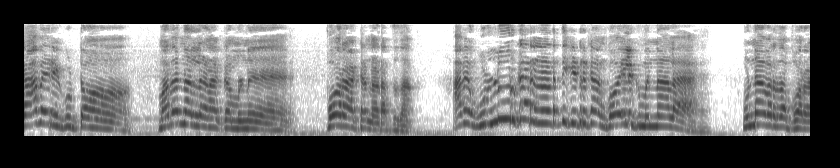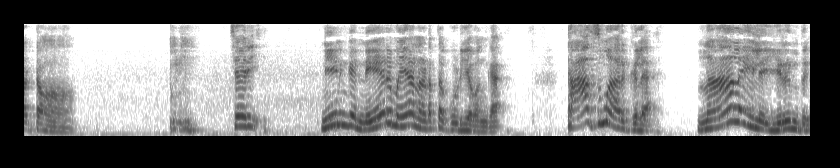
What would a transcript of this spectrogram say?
காவேரி கூட்டம் மத நல்லிணக்கம்னு போராட்டம் நடத்துதான். அவன் உள்ளூர்காரன் நடத்திக்கிட்டு இருக்கான் கோயிலுக்கு முன்னால. உண்ணாவிரத போராட்டம். சரி நீங்க நேர்மையா நடத்தக்கூடியவங்க. டாஸ்மார்க்கில் நாளையில இருந்து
